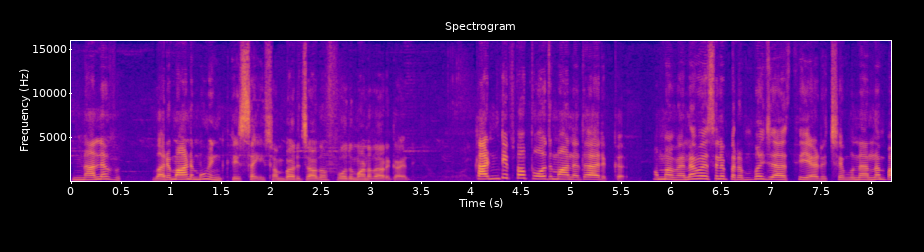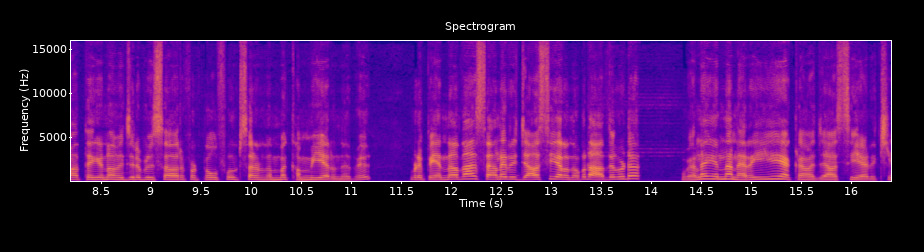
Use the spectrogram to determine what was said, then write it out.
அதனால வருமானமும் இன்க்ரீஸ் ஆகிடுச்சு சம்பாதிச்சாலும் போதுமானதாக இருக்கா? கண்டிப்பாக போதுமானதாக இருக்குது ஆமாம் விலைவாசியில் இப்போ ரொம்ப ஜாஸ்தியாகிடுச்சு முன்னாடிலாம் பார்த்தீங்கன்னா வெஜிடபிள்ஸாக இருக்கட்டும் ஃப்ரூட்ஸாக ரொம்ப கம்மியாக இருந்தது. இப்படி இப்போ என்ன தான் சேலரி ஜாஸ்தியாக இருந்தால் கூட அதை விட விலையெல்லாம் நிறைய க ஜாஸ்தியாகிடுச்சு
